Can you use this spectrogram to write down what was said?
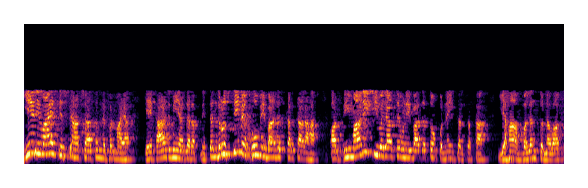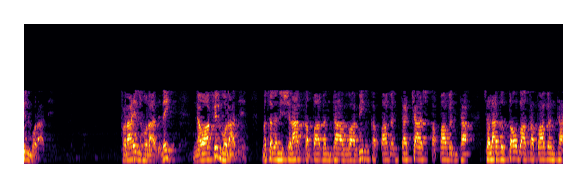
ये रिवायत जिसमें आप शासन ने फरमाया कि एक आदमी अगर अपनी तंदुरुस्ती में खूब इबादत करता रहा और बीमारी की वजह से उन इबादतों को नहीं कर सका, यहाँ वलन तो नवाफिल मुराद है। फराइज मुराद नहीं, नवाफिल मुराद है। मसलन शराब का पाबंद था अवाबिन का पाबंद था, चाश का पाबंद था सलाद तौबा का पाबंद था।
